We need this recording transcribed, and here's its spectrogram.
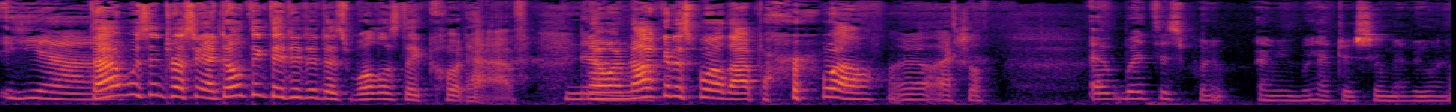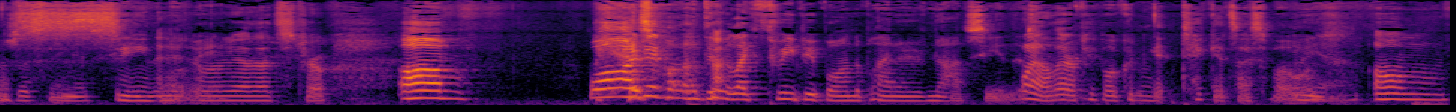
Yeah. That was interesting. I don't think they did it as well as they could have. No, No. I'm not going to spoil that part. Well, well, actually, At, at this point, I mean, we have to assume everyone who's listening has seen seen it. Oh, yeah, that's true. Um, well, I didn't. There are like three people on the planet who have not seen this. Well, movie. there are people who couldn't get tickets, I suppose. Yeah. Um,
